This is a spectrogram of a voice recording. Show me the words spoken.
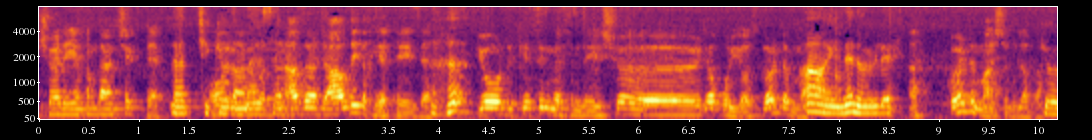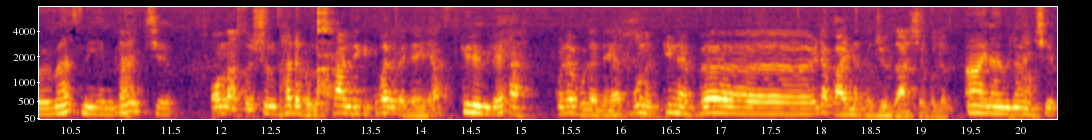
şöyle yakından çek de. Ben çekiyorum Ondan ben seni. Az önce aldıydık ya teyze. hı. Yoğurdu kesilmesin diye şöyle koyuyoruz. Gördün mü? Aynen öyle. Heh, gördün mü Ayşegül abla? Görmez miyim Bülent'ciğim? Ondan sonra şunu hadi kızım sen de git var ve de yaz. Güle güle. Heh, Güle güle de Bunu yine böyle kaynatacağız Ayşegül'üm. Aynen Bülent'ciğim.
